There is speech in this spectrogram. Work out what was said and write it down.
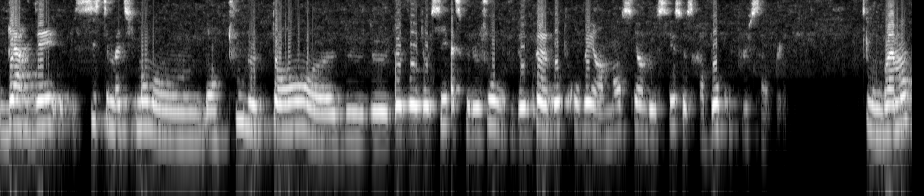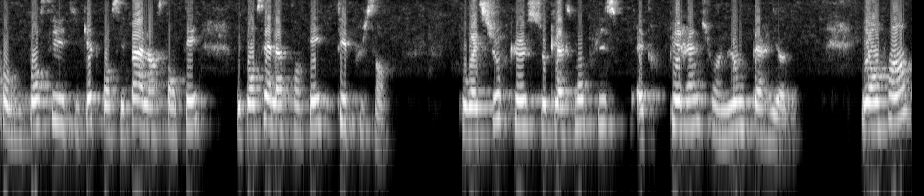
gardé systématiquement dans, tout le temps euh, de, vos dossiers, parce que le jour où vous devrez retrouver un ancien dossier, ce sera beaucoup plus simple. Donc vraiment, quand vous pensez étiquette, pensez pas à l'instant T, mais pensez à l'instant T plus 1, pour être sûr que ce classement puisse être pérenne sur une longue période. Et enfin,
